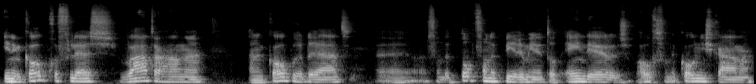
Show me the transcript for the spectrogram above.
in een koperen fles water hangen aan een koperen draad. eh, van de top van de piramide tot een derde, dus op hoogte van de koningskamer.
